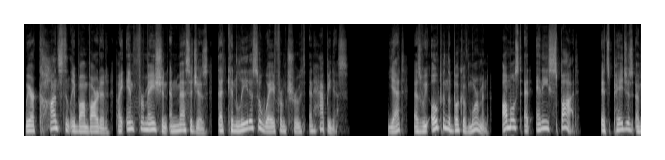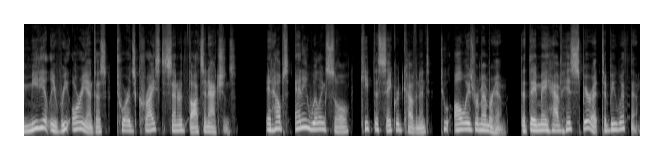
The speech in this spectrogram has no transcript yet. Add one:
We are constantly bombarded by information and messages that can lead us away from truth and happiness. Yet, as we open the Book of Mormon, almost at any spot, its pages immediately reorient us towards Christ centered thoughts and actions. It helps any willing soul keep the sacred covenant to always remember Him, that they may have His Spirit to be with them.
